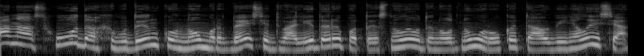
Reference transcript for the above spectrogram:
А на сходах будинку номер 10 два лідери потиснули один одному руки та обійнялися.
